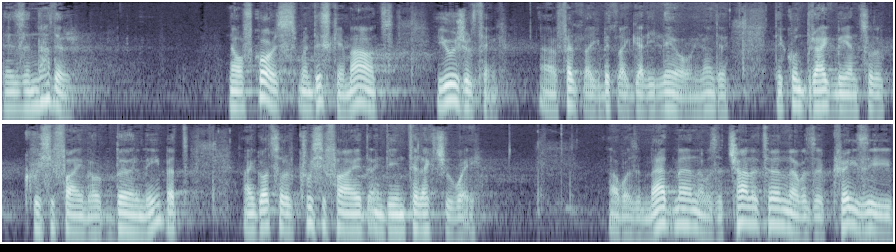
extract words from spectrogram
There's another. Now, of course, when this came out, usual thing. I felt like a bit like Galileo, you know, they, they couldn't drag me and sort of crucify me or burn me, but I got sort of crucified in the intellectual way. I was a madman, I was a charlatan, I was a crazy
